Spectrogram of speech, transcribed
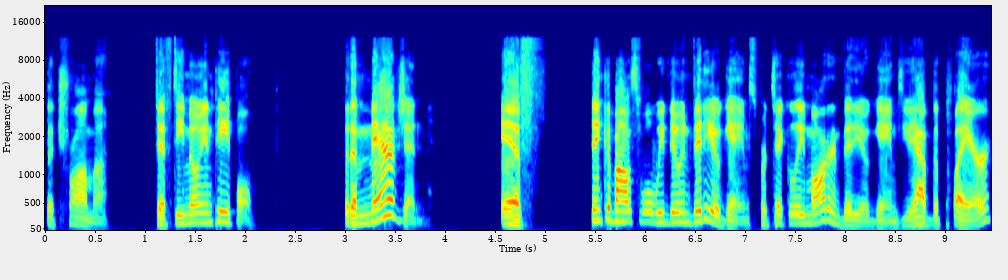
the trauma. 50 million people. But imagine if think about what we do in video games particularly modern video games. You have the player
